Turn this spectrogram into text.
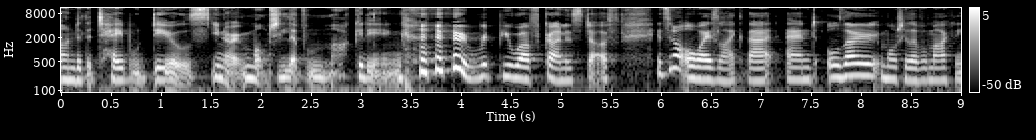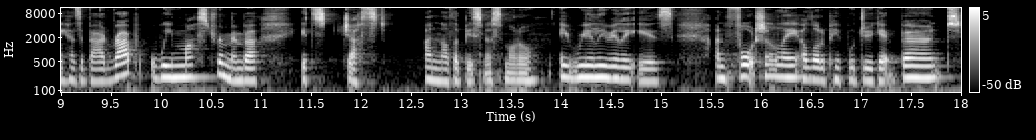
under the table deals, you know, multi level marketing, rip you off kind of stuff. It's not always like that. And although multi level marketing has a bad rap, we must remember it's just another business model. It really, really is. Unfortunately, a lot of people do get burnt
